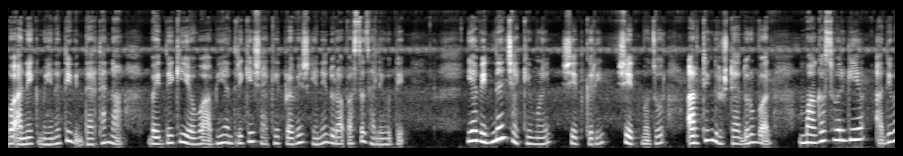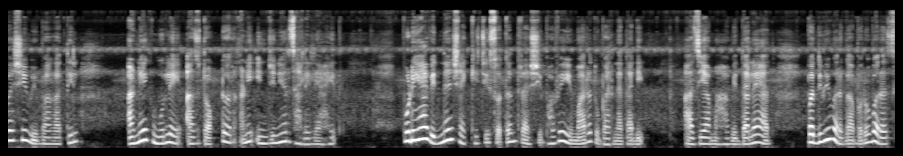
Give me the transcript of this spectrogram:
व अनेक मेहनती विद्यार्थ्यांना वैद्यकीय व अभियांत्रिकी शाखेत प्रवेश घेणे दुरापास्त झाले होते. या विज्ञान शाखेमुळे शेतकरी शेतमजूर आर्थिकदृष्ट्या दुर्बल. मागासवर्गीय आदिवासी विभागातील अनेक मुले आज डॉक्टर आणि इंजिनियर झालेले आहेत. पुढे या विज्ञान शाखेची स्वतंत्र अशी भव्य इमारत उभारण्यात आली. आज या महाविद्यालयात पदवी वर्गाबरोबरच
